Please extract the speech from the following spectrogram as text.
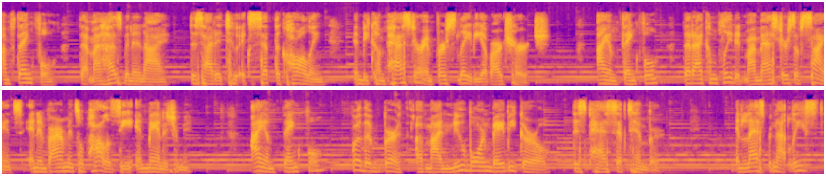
I'm thankful that my husband and I decided to accept the calling and become pastor and first lady of our church. I am thankful that I completed my master's of science in environmental policy and management. I am thankful for the birth of my newborn baby girl this past September. And last but not least,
